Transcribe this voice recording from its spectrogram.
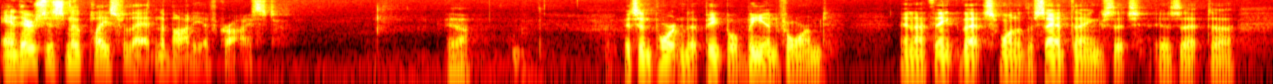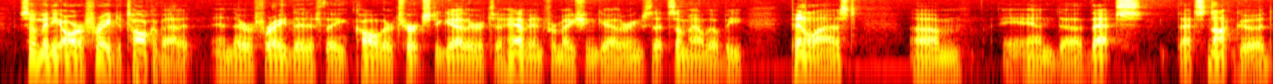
and there's just no place for that in the body of Christ. Yeah. It's important that people be informed, and I think that's one of the sad things that is that uh, so many are afraid to talk about it, and they're afraid that if they call their church together to have information gatherings, that somehow they'll be penalized, um, and uh, that's that's not good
